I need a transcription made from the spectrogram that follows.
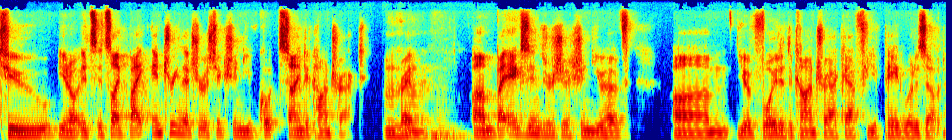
to you know it's it's like by entering that jurisdiction you've quote signed a contract right? Mhm. um, by exiting the jurisdiction you have um, you have voided the contract after you've paid what is owed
